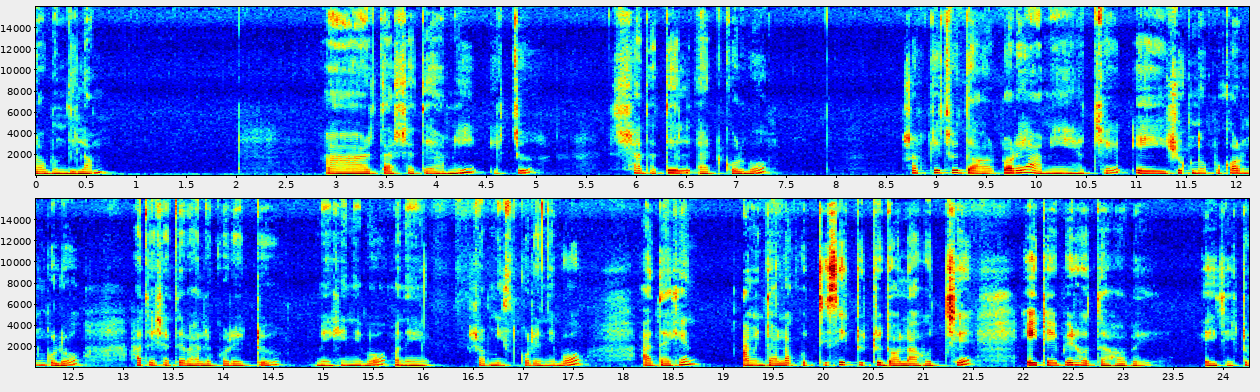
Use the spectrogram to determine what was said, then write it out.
লবণ দিলাম। আর তার সাথে আমি একটু সাদা তেল অ্যাড করব। সব কিছু দেওয়ার পরে আমি হচ্ছে এই শুকনো উপকরণগুলো হাতের সাথে ভালো করে একটু মেখে নিব মানে সব মিক্স করে নেব। আর দেখেন, আমি দলা করতেছি, একটু একটু দলা হচ্ছে। এই টাইপের হতে হবে। এই যে একটু,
